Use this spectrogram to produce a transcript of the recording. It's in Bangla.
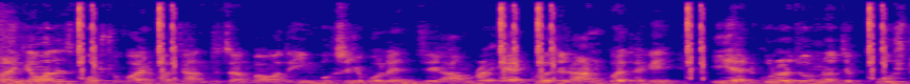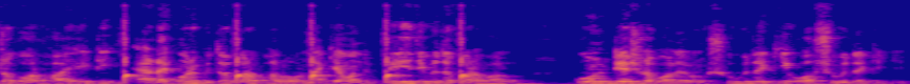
অনেকে আমাদের পোস্ট করেন বা জানতে চান বা আমাদের ইনবক্সে এসে বলেন যে আমরা অ্যাডগুলো যে রান করে থাকি, এই অ্যাডগুলোর জন্য যে পোস্ট করা হয়, এটি অ্যাড অ্যাকাউন্টের ভিতর করা ভালো নাকি আমাদের পেজের ভিতর করা ভালো? কোনটি আসলে বলে এবং সুবিধা কি, অসুবিধা কি কি?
